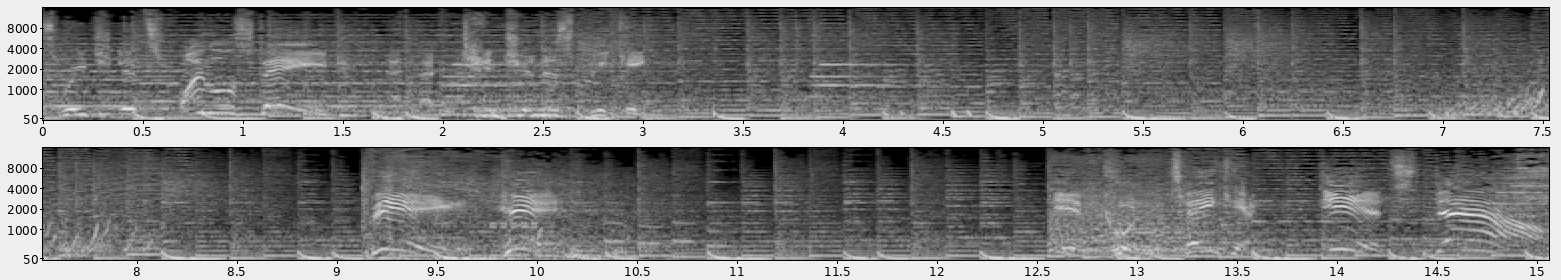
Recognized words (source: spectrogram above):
Has reached its final stage, and the tension is peaking. Big hit! It couldn't take him. It's down!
